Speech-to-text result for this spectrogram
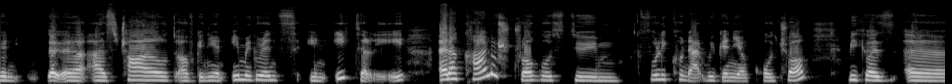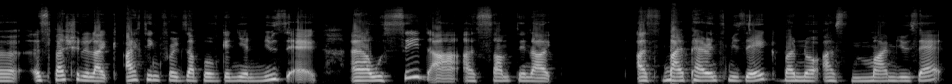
uh, as child of Ghanaian immigrants in Italy, and I kind of struggles to fully connect with Ghanaian culture because, uh, especially like I think, for example, of Ghanaian music, and I would see that as something like as my parents' music, but not as my music.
